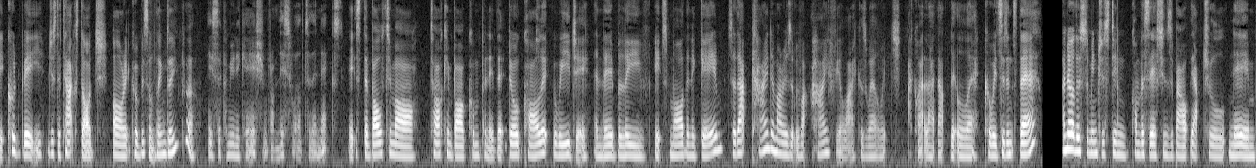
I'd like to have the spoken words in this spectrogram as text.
It could be just a tax dodge, or it could be something deeper. It's the communication from this world to the next. It's the Baltimore talking board company that don't call it Ouija and they believe it's more than a game. So that kind of marries up with what I feel like as well, which I quite like that little uh, coincidence there. I know there's some interesting conversations about the actual name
